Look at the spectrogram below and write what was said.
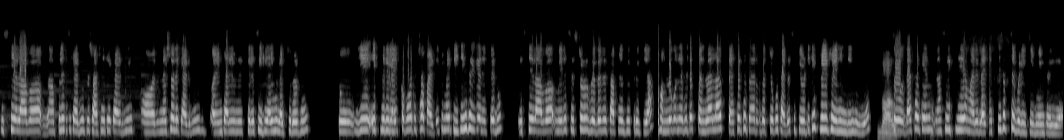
इसके अलावा पुलिस अकेडमी प्रशासनिक अकेडमी और नेशनल अकेडमी इंटेल यूनिट के लिए सीबीआई में लेक्चरर हूँ। तो ये एक मेरी लाइफ का बहुत अच्छा पार्ट है कि मैं टीचिंग से कनेक्टेड हूँ। इसके अलावा मेरे सिस्टर और ब्रदर जैसे आपने ज़िक्र किया हम लोगों ने अभी तक पंद्रह लाख पैंसठ हज़ार बच्चों को साइबर सिक्योरिटी की फ्री ट्रेनिंग दी हुई है। तो दैट अगेन ये हमारी लाइफ की सबसे बड़ी अचीवमेंट रही है।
